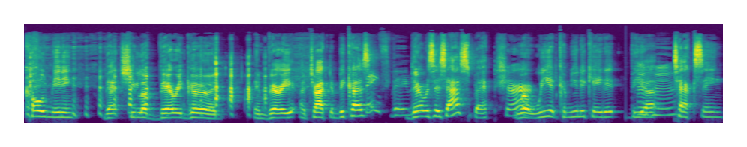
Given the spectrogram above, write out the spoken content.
Cold meaning that she looked very good and very attractive because Thanks, baby. there was this aspect Sure. where we had communicated via Mhm. texting,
